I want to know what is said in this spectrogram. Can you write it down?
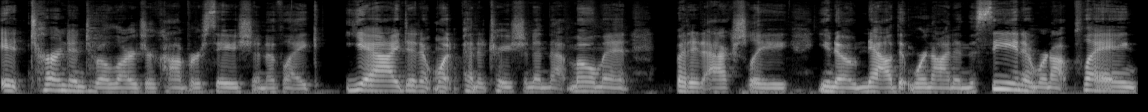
it turned into a larger conversation of like, yeah, I didn't want penetration in that moment, but it actually, you know, now that we're not in the scene and we're not playing,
